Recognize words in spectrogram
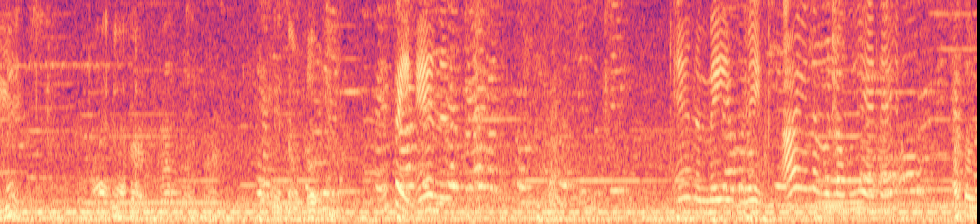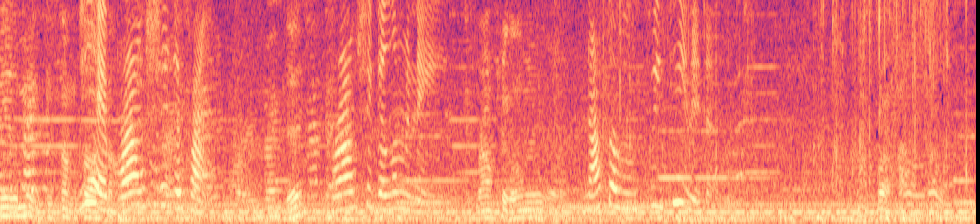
mix. Why is that? This some food. It Anna's. and the mix. I ain't never know we had that. I thought we had a mix or something. We had brown sugar something. This? Brown sugar lemonade. Brown sugar lemonade? No, I thought it was sweet tea in it though. I don't know.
